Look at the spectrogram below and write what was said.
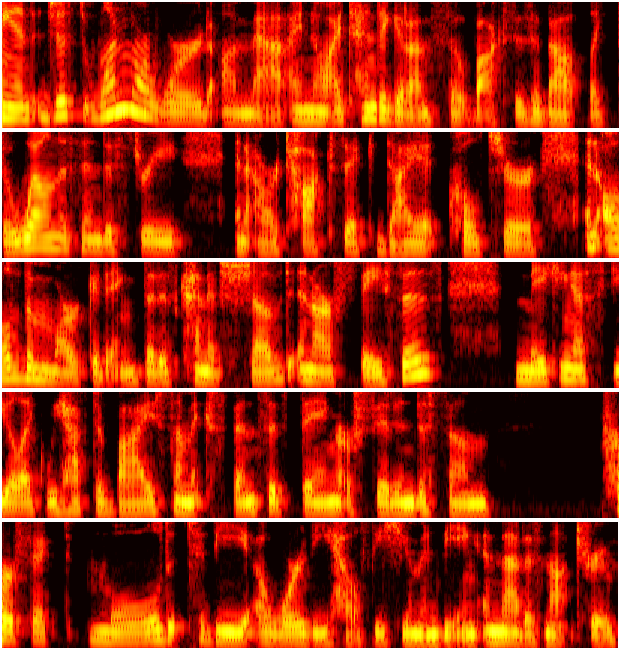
And just one more word on that. I know I tend to get on soapboxes about like the wellness industry and our toxic diet culture and all of the marketing that is kind of shoved in our faces, making us feel like we have to buy some expensive thing or fit into some perfect mold to be a worthy, healthy human being. And that is not true.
